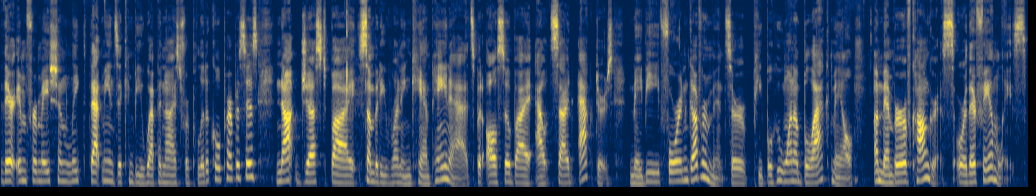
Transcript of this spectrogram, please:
their information leaked, that means it can be weaponized for political purposes, not just by somebody running campaign ads, but also by outside actors, maybe foreign governments or people who want to blackmail a member of Congress or their families.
